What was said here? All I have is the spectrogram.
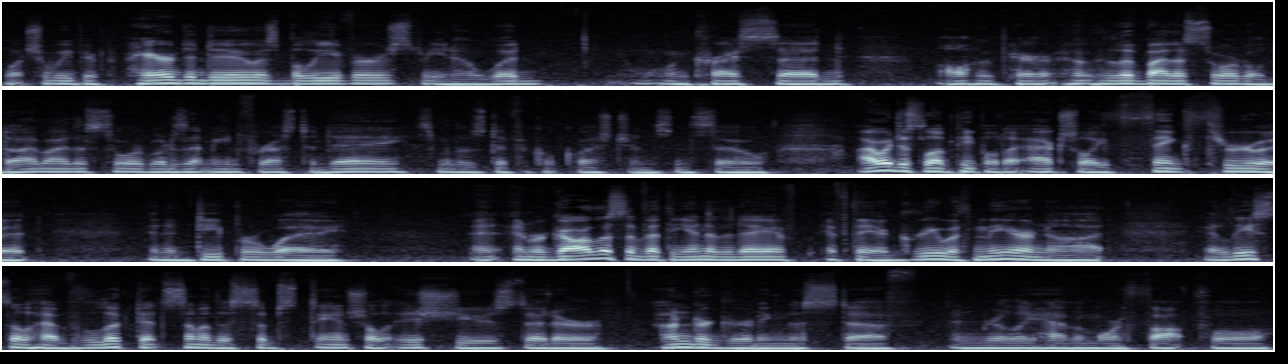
What should we be prepared to do as believers? You know, would when Christ said, all who, who live by the sword will die by the sword. What does that mean for us today? Some of those difficult questions. And so I would just love people to actually think through it in a deeper way. And, and regardless of at the end of the day, if, if they agree with me or not, at least they'll have looked at some of the substantial issues that are undergirding this stuff and really have a more thoughtful,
